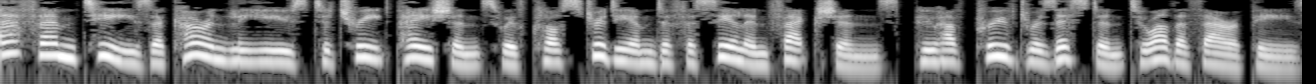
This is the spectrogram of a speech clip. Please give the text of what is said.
FMTs are currently used to treat patients with Clostridium difficile infections, who have proved resistant to other therapies.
